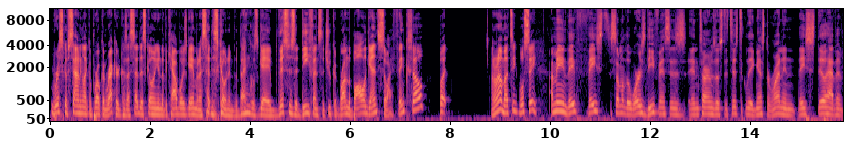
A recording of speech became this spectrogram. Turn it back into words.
risk of sounding like a broken record, because I said this going into the Cowboys game and I said this going into the Bengals game. This is a defense that you could run the ball against, so I think so. I don't know, Mutzi. We'll see. I mean, they've faced some of the worst defenses in terms of statistically against the run, and they still haven't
